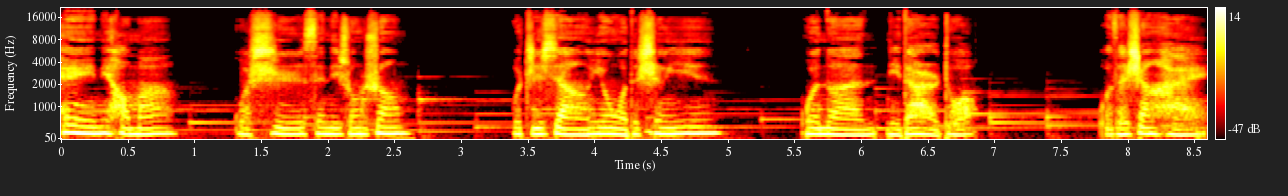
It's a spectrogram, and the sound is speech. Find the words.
嘿，你好吗？我是三 D 双双，我只想用我的声音温暖你的耳朵。我在上海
